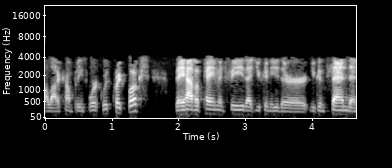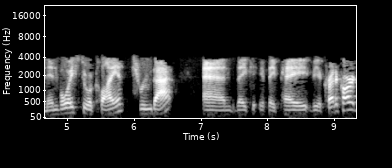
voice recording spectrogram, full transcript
a lot of companies work with QuickBooks they have a payment fee that you can either you can send an invoice to a client through that, and they if they pay via credit card,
